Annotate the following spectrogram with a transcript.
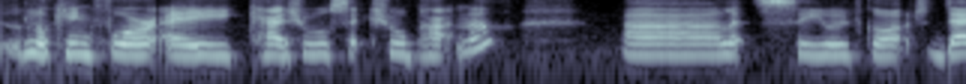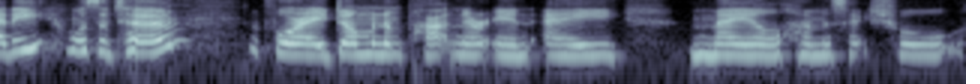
looking for a casual sexual partner. Uh, let's see, we've got daddy was a term for a dominant partner in a male homosexual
